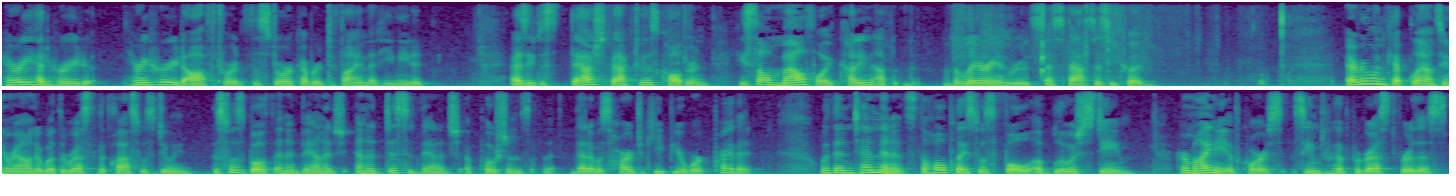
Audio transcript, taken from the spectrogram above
Harry had hurried Harry hurried off towards the store cupboard to find that he needed as he dashed back to his cauldron, he saw Malfoy cutting up valerian roots as fast as he could. Everyone kept glancing around at what the rest of the class was doing. This was both an advantage and a disadvantage of potions that it was hard to keep your work private. Within ten minutes, the whole place was full of bluish steam. Hermione, of course, seemed to have progressed furthest.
